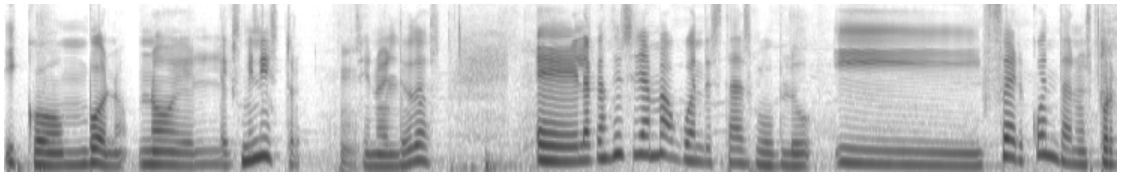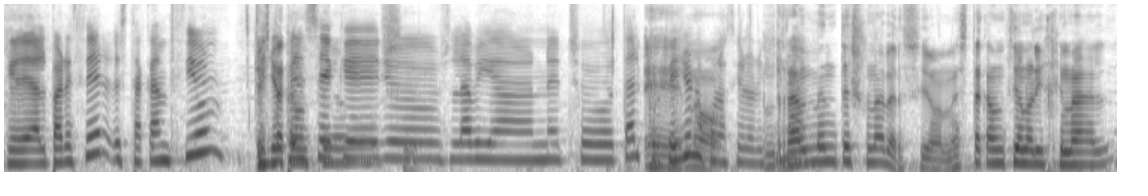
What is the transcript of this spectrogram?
y con Bono, no el exministro, sino el de dos. Eh, la canción se llama When the Stars Go Blue. Y Fer, cuéntanos, porque al parecer esta canción, que yo pensé que ellos la habían hecho tal, porque Eh, yo no, conocía el original. Realmente es una versión. Esta canción original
